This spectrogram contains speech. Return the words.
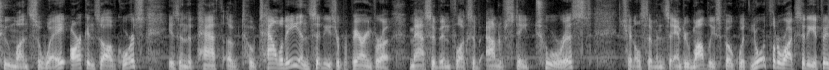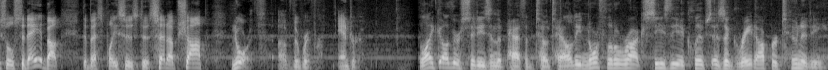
two months away. Arkansas, of course, is in the path of totality, and cities are preparing for a massive influx of out of state tourists. Channel 7's Andrew Mobley spoke with North Little Rock City officials today about the best places to set up shop north of the river. Andrew. Like other cities in the path of totality, North Little Rock sees the eclipse as a great opportunity.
